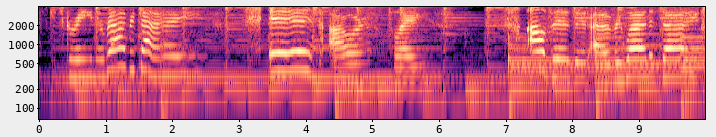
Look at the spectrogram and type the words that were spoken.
grass gets greener every day in our place. I'll visit every Wednesday.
